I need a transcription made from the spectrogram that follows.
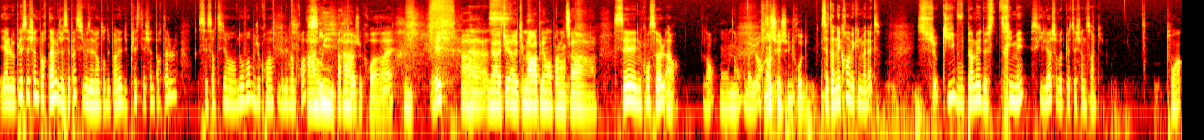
Il y a le PlayStation Portal. Je sais pas si vous avez entendu parler du PlayStation Portal. C'est sorti en novembre, je crois, 2023. Ah Si, oui, Par ah. toi, je crois. Ouais. Oui. Oui. Ah. Euh, tu, euh, tu me l'as rappelé en parlant de ça. c'est une console. Alors, non. non, d'ailleurs. Non, c'est une fraude. C'est un écran avec une manette. qui vous permet de streamer ce qu'il y a sur votre PlayStation 5. Point.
